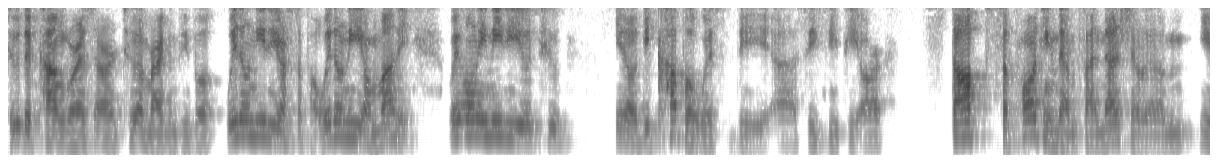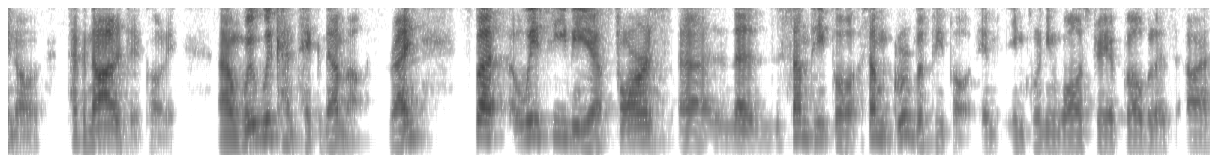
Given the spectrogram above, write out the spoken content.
to the Congress or to American people. We don't need your support. We don't need your money. We only need you to, you know, decouple with the uh, CCP or stop supporting them financially, um, you know, technologically, and we, we can take them out, right? But we see the uh, force, uh, some people, some group of people, in, including Wall Street globalists, uh,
